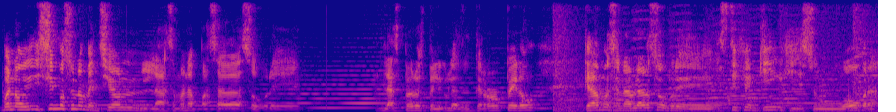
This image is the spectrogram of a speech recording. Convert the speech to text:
Bueno, hicimos una mención la semana pasada sobre las peores películas de terror, pero quedamos en hablar sobre Stephen King y su obra,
